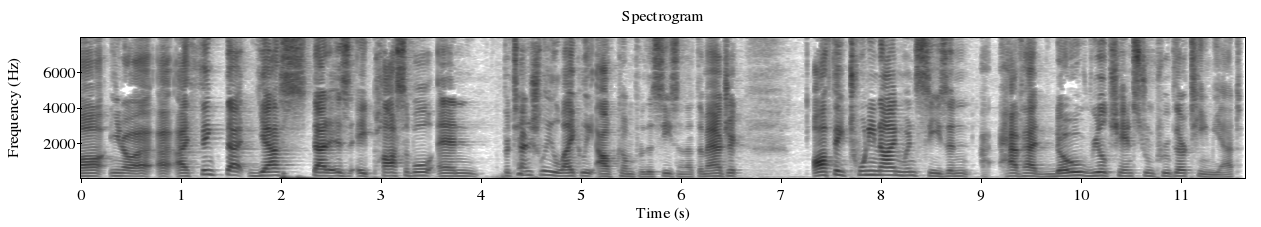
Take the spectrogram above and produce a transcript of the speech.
Uh, you know, I, I think that yes, that is a possible and potentially likely outcome for the season. That the Magic, off a 29 win season, have had no real chance to improve their team yet.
